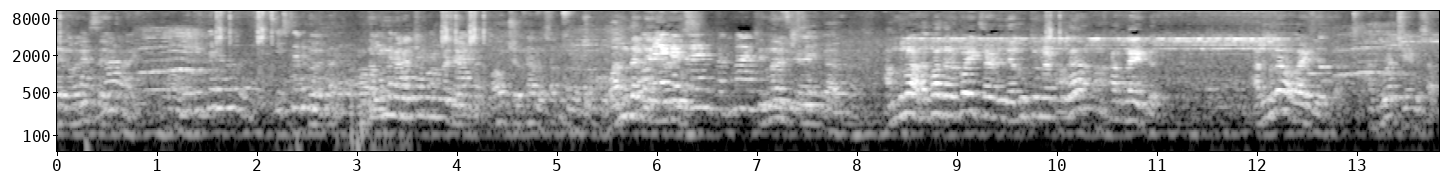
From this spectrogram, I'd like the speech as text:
డెలివరీస్ అవుతున్నాయి ఇంతకుముందు మీరు వచ్చినప్పుడు వంద చిన్న విషయం కాదు అందులో అడపదడప ఇట్లా జరుగుతున్నట్టుగా కంప్లైంట్ అది కూడా అవాయిడ్ చేద్దాం అది కూడా చేయండి సార్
